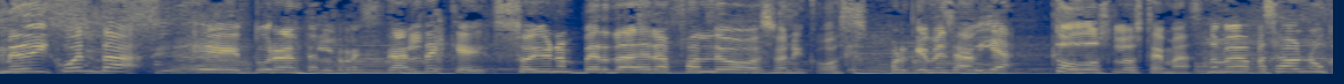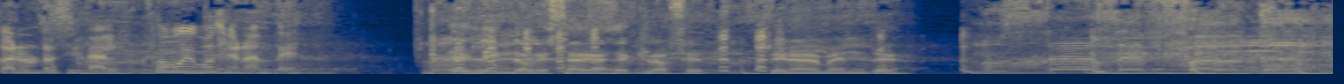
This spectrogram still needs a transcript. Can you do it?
Me di cuenta eh, durante el recital de que soy una verdadera fan de Babasónicos, porque me sabía todos los temas. No me había pasado nunca en un recital. Fue muy emocionante. Es lindo que salgas del closet, finalmente. hace falta.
